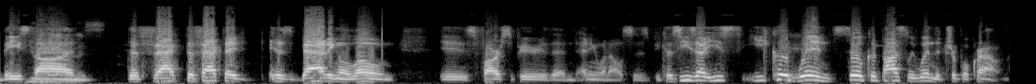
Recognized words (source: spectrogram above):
based on the fact the fact that his batting alone is far superior than anyone else's because he's a, he's he could win still could possibly win the triple crown.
